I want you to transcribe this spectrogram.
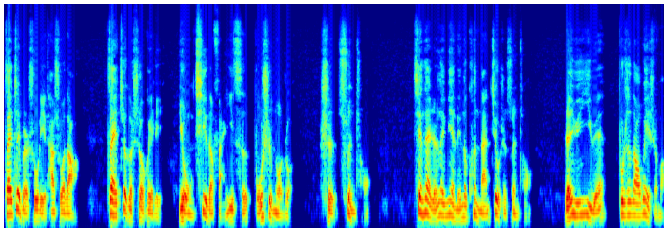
在这本书里，他说道，在这个社会里，勇气的反义词不是懦弱，是顺从。现在人类面临的困难就是顺从，人云亦云，不知道为什么，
